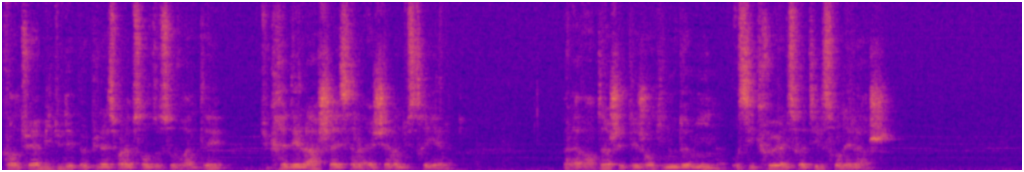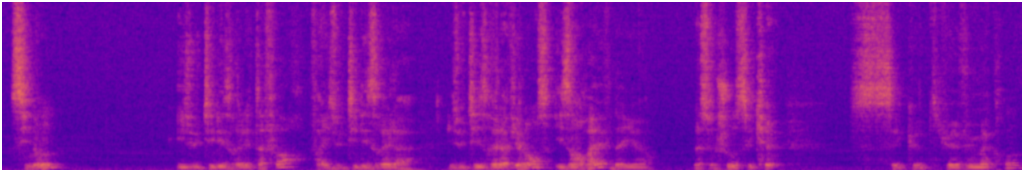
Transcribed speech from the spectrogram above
quand tu habitues des populations à l'absence de souveraineté, tu crées des lâches à échelle, industrielle. Ben, l'avantage, c'est que les gens qui nous dominent, aussi cruels soient-ils, sont des lâches. Sinon, ils utiliseraient l'état fort, enfin ils utiliseraient, la, ils utiliseraient la violence, ils en rêvent d'ailleurs. La seule chose, c'est que, c'est que tu as vu Macron,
